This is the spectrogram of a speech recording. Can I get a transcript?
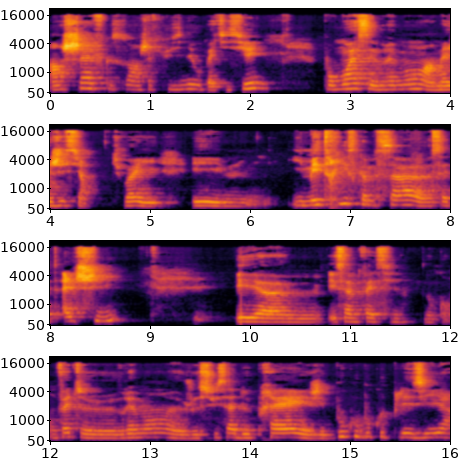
Un chef, que ce soit un chef cuisinier ou pâtissier, pour moi, c'est vraiment un magicien. Tu vois, et, et il maîtrise comme ça euh, cette alchimie et, euh, et, ça me fascine. Donc en fait, euh, vraiment, euh, je suis ça de près et j'ai beaucoup beaucoup de plaisir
